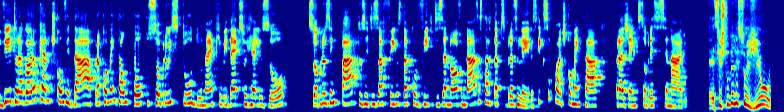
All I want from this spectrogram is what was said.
Vitor, agora eu quero te convidar para comentar um pouco sobre o estudo né, que o IDEXO realizou sobre os impactos e desafios da Covid-19 nas startups brasileiras. O que, que você pode comentar para a gente sobre esse cenário? Esse estudo ele surgiu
